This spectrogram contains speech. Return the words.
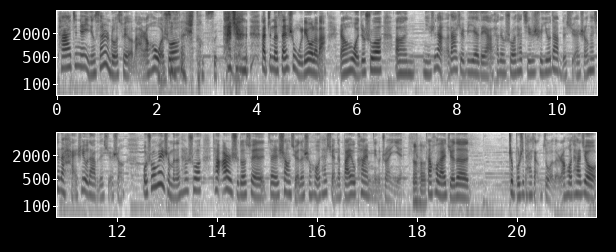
他今年已经三十多岁了吧？然后我说三十多岁，他真他真的三十五六了吧？然后我就说，呃，你是哪个大学毕业的呀？他就说他其实是 UW 的学生，他现在还是 UW 的学生。我说为什么呢？他说他二十多岁在上学的时候，他选的 Biochem 那个专业，他后来觉得这不是他想做的，然后他就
